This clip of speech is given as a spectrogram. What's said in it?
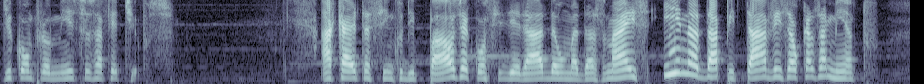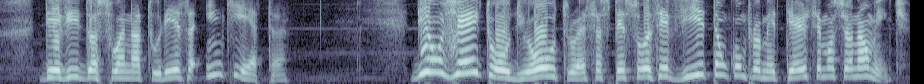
de compromissos afetivos. A carta 5 de paus é considerada uma das mais inadaptáveis ao casamento, devido à sua natureza inquieta. De um jeito ou de outro, essas pessoas evitam comprometer-se emocionalmente.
